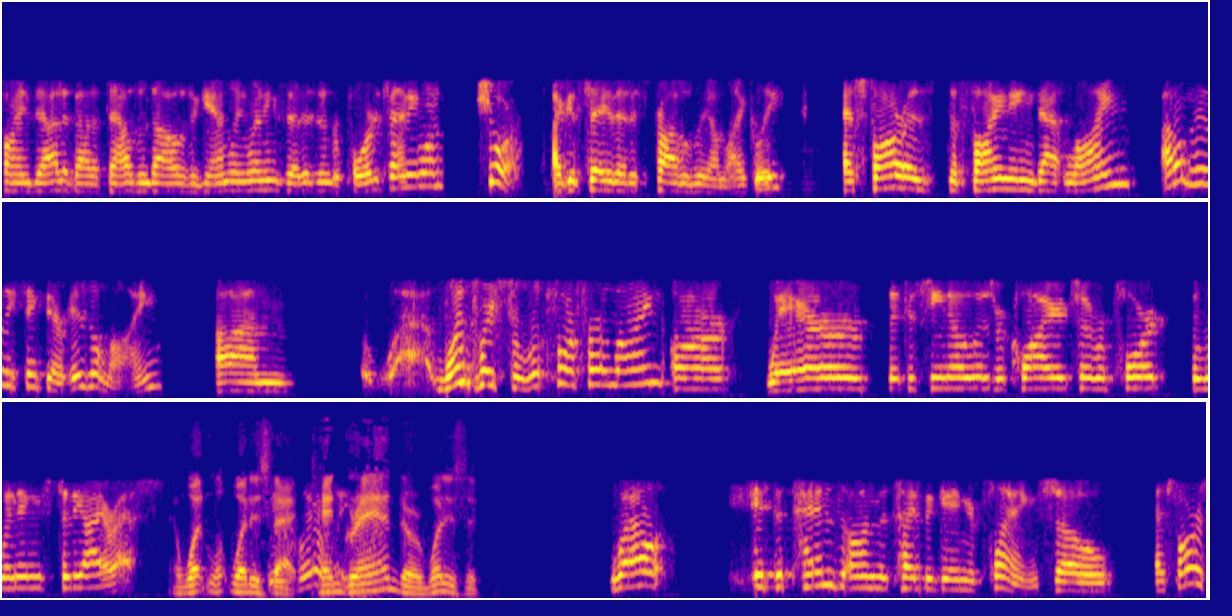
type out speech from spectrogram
finds out about a thousand dollars of gambling winnings that isn't reported to anyone? Sure, I could say that it's probably unlikely. As far as defining that line, I don't really think there is a line. Um, one place to look for for a line are where the casino is required to report the winnings to the IRS. And what what is that? clearly. Ten grand or what is it? Well, it depends on the type of game you're playing. So, as far as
